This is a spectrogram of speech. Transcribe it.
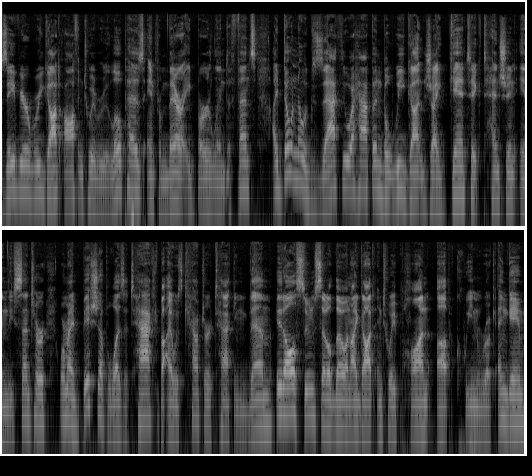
Xavier where we got off into a Ruy Lopez, and from there a Berlin defense. I don't know exactly what happened, but we got gigantic tension in the center where my bishop was attacked, but I was counterattacking them. It all soon settled though, and I got into a pawn up queen rook endgame.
